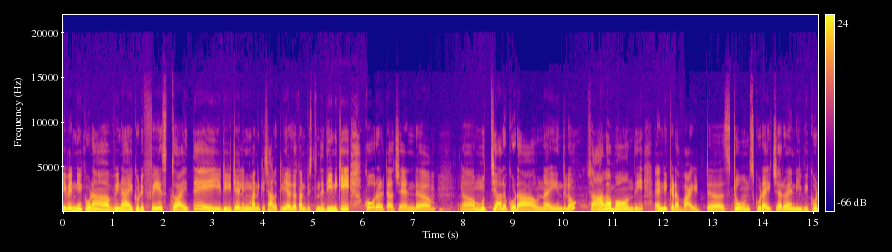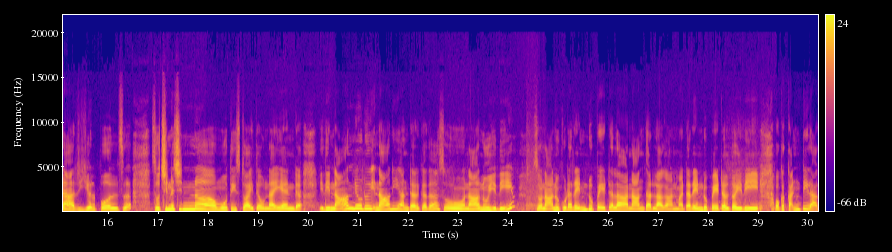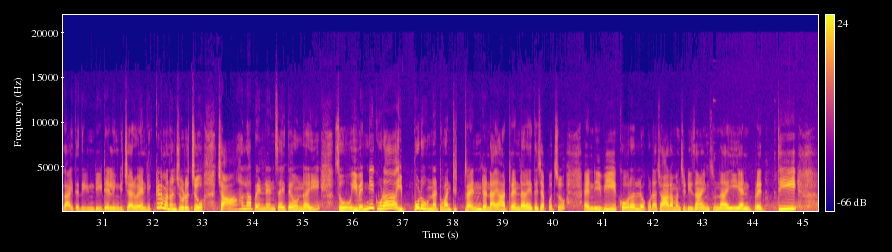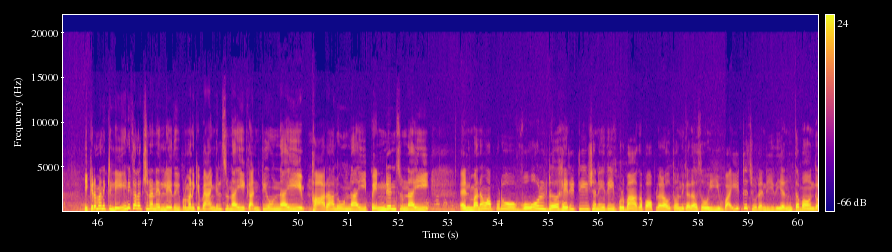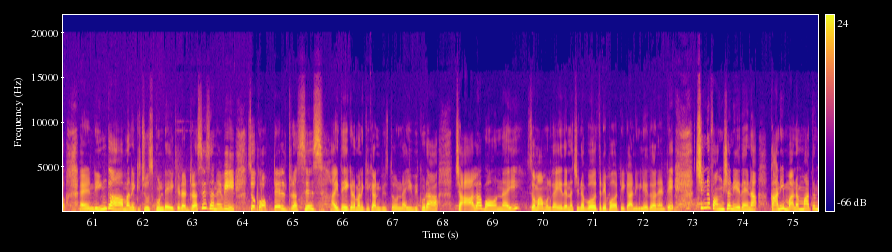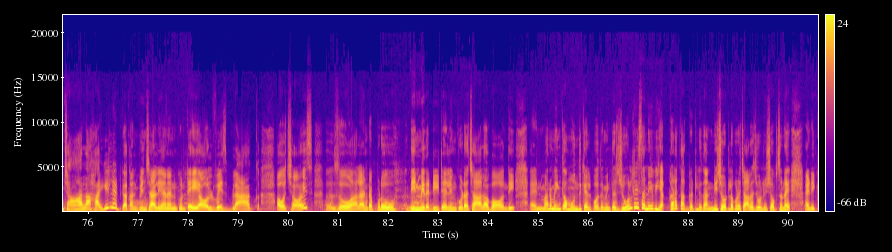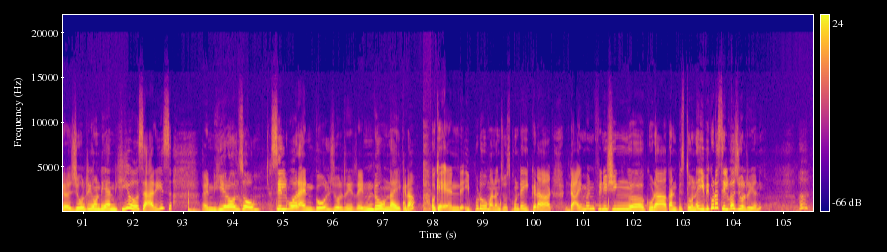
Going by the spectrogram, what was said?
ఇవన్నీ కూడా వినాయకుడి ఫేస్తో అయితే ఈ డీటెయిలింగ్ మనకి చాలా క్లియర్గా కనిపిస్తుంది. దీనికి కోరల్ టచ్ అండ్ ముత్యాలు కూడా ఉన్నాయి ఇందులో. చాలా బాగుంది. అండ్ ఇక్కడ వైట్ uh, స్టోన్స్ కూడా ఇచ్చారు. అండ్ ఇవి కూడా రియల్ పర్ల్స్ సో చిన్న చిన్న మూతీస్తో అయితే ఉన్నాయి. అండ్ ఇది నాణ్యుడు నాని అంటారు కదా. సో నాను ఇది. సో నాను కూడా రెండు పేటల నాంతర్లాగా అనమాట రెండు పేటలతో ఇది ఒక కంటిలాగా అయితే దీని డీటెయిలింగ్ ఇచ్చారు. అండ్ ఇక్కడ మనం చూడొచ్చు చాలా పెండెంట్స్ అయితే ఉన్నాయి. సో ఇవన్నీ కూడా ఇప్పుడు ఉన్నటువంటి ట్రెండ్ నయా ట్రెండ్ అని అయితే చెప్పొచ్చు. అండ్ ఇవి కోరల్లో కూడా చాలా మంచి డిజైన్స్ ఉన్నాయి. అండ్ ప్రతి ఇక్కడ మనకి లేని కలెక్షన్ అనేది లేదు. ఇప్పుడు మనకి బ్యాంగిల్స్ ఉన్నాయి కంటి ఉన్నాయి హారాలు ఉన్నాయి పెండెంట్స్ ఉన్నాయి. అండ్ మనం అప్పుడు ఓల్డ్ హెరిటేజ్ అనేది ఇప్పుడు బాగా పాపులర్ అవుతోంది కదా. సో ఈ వైట్ చూడండి ఇది ఎంత బాగుందో. అండ్ ఇంకా మనకి చూసుకుంటే ఇక్కడ డ్రెస్సెస్ అనేవి సో కాక్టైల్ డ్రెస్సెస్ అయితే ఇక్కడ మనకి కనిపిస్తూ ఉన్నాయి. ఇవి కూడా చాలా బాగున్నాయి. సో మామూలుగా ఏదైనా చిన్న బర్త్డే పార్టీ కానీ లేదు అని అంటే చిన్న ఫంక్షన్ ఏదైనా కానీ మనం మాత్రం చాలా హైలైట్గా కనిపించాలి అని అనుకుంటే always black our choice so అలాంటప్పుడు దీని మీద డీటెయిలింగ్ కూడా చాలా బాగుంది. అండ్ మనం ఇంకా ముందుకు వెళ్ళిపోదాం ఇంకా జ్యువెలరీస్ అనేవి ఎక్కడ తగ్గట్లేదు. అన్ని చోట్ల కూడా చాలా జ్యువెలరీ షాప్స్ ఉన్నాయి. అండ్ ఇక్కడ జ్యువెలరీ ఉంది and here saris and here also silver and gold jewellery రెండు ఉన్నాయి ఇక్కడ. ఓకే అండ్ ఇప్పుడు మనం చూసుకుంటే ఇక్కడ డైమండ్ ఫినిషింగ్ uh, కూడా కనిపిస్తూ ఉన్నాయి. ఇవి కూడా సిల్వర్ జ్యువెలరీ అని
